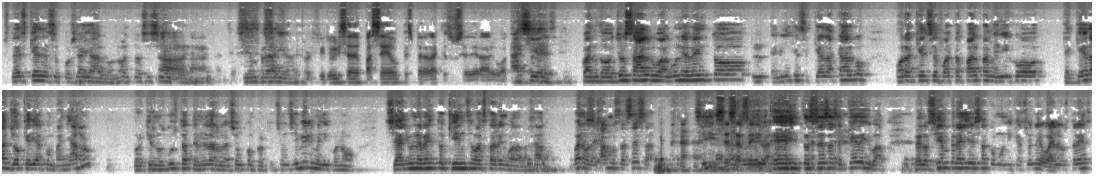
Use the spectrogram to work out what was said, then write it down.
ustedes quédense por si hay algo, ¿no? Entonces No, siempre, no, siempre hay... Prefiero irse de paseo que esperar a que sucediera algo aquí. Así es. Cuando yo salgo a algún evento, el Inge se queda a cargo. Ahora que él se fue a Tapalpa, me dijo, ¿te quedas? Yo quería acompañarlo porque nos gusta tener la relación con protección civil. Y me dijo, no, si hay un evento, ¿quién se va a estar en Guadalajara? Bueno, Sí. dejamos a César. Y César se iba. Eh, entonces César se queda y va. Pero siempre hay esa comunicación entre bueno. los tres.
